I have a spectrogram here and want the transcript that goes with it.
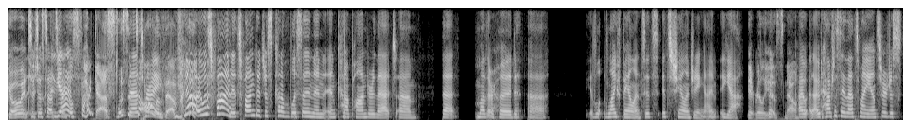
Go to Just Yes. Sprinkles podcast. Listen to all right. of them. no, it was fun. It's fun to just kind of listen and, and kind of ponder that um, that motherhood uh, life balance. It's it's challenging. I yeah. It really But is. No. I I would have to say that's my answer. Just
